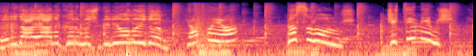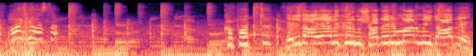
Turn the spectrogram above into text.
Feride ayağını kırmış biliyor muydun? Yapma ya. Nasıl olmuş? Ciddi miymiş? Hangi hasta? Kapattı. Feride ayağını kırmış haberin var mıydı abi?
